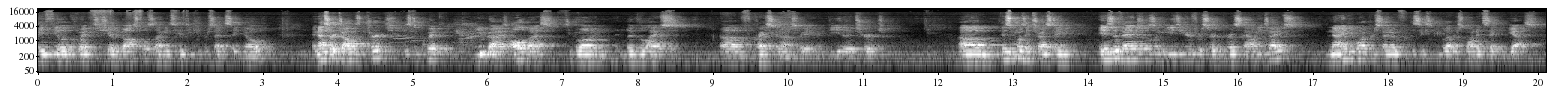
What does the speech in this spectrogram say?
they feel equipped to share the gospel, so that means 52% say no. And that's our job as a church, is to equip you guys, all of us, to go out and, and live the lives of Christ in us, right? And be the church. Um, this one was interesting. Is evangelism easier for certain personality types? 91% of the 60 people that responded said yes.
